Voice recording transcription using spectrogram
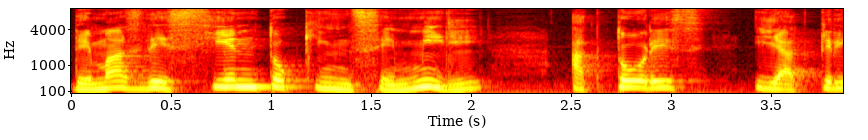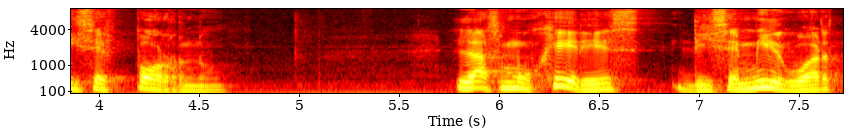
de más de 115.000 actores y actrices porno. Las mujeres, dice Milward,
